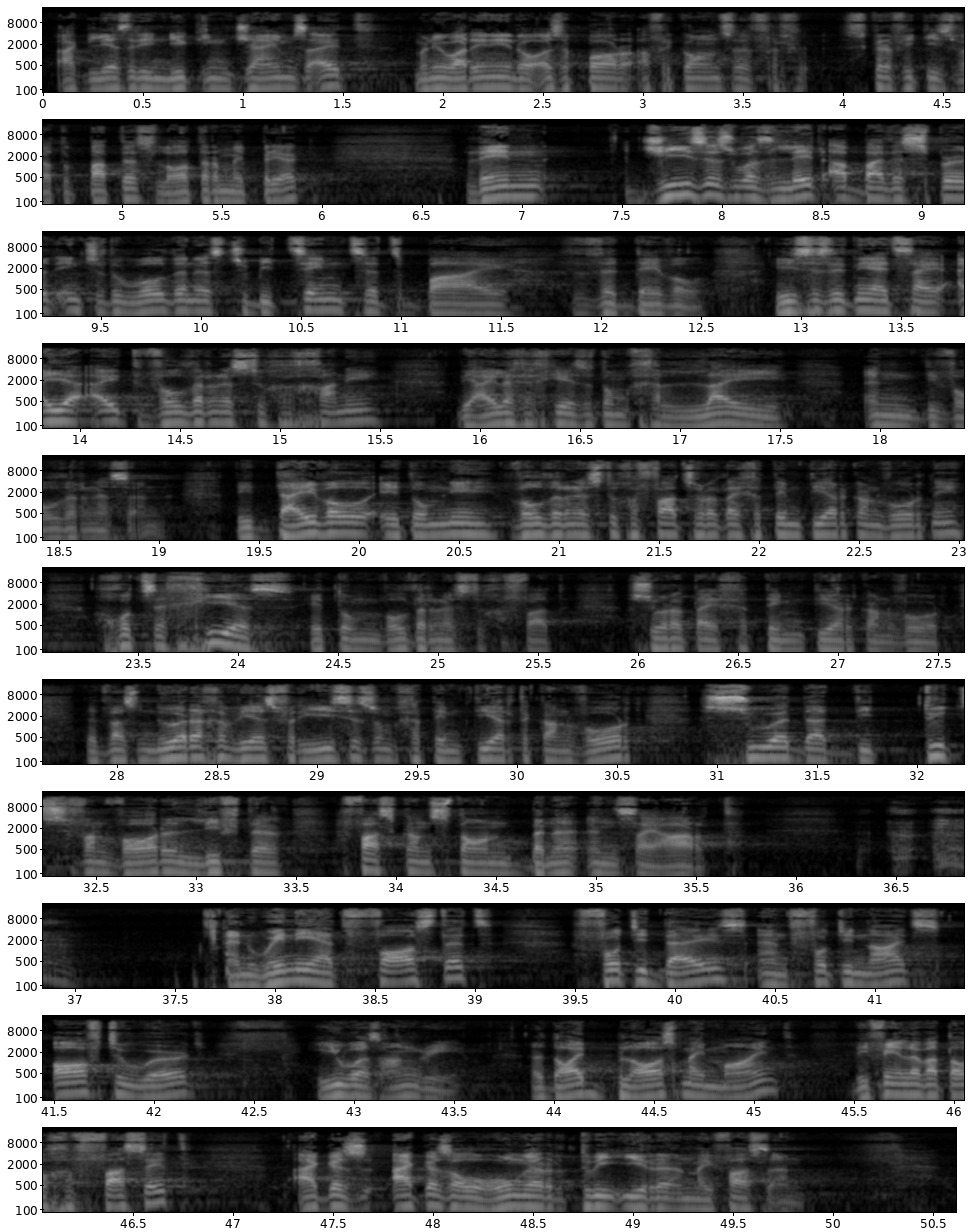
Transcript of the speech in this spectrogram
ek lees uit die New King James uit. Moenie worry nie, daar is 'n paar Afrikaanse skriffietjies wat op pad is later in my preek. Then Jesus was led up by the Spirit into the wilderness to be tempted by the devil. Jesus het nie uit sy eie uit wildernis toe gegaan nie. Die Heilige Gees het hom gelei in die wildernis in. Die duiwel het hom nie wildernis toe gevat sodat hy getempteer kan word nie. God se gees het hom wildernis toe gevat sodat hy getempteer kan word. Dit was nodig geweest vir Jesus om getempteer te kan word sodat die toets van ware liefde vas kan staan binne in sy hart. And when he had fasted 40 days and 40 nights afterward, he was hungry. Nou daai blaas my mind. Die van julle wat al gevas het, ek is ek is al honger 2 ure in my vas in.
